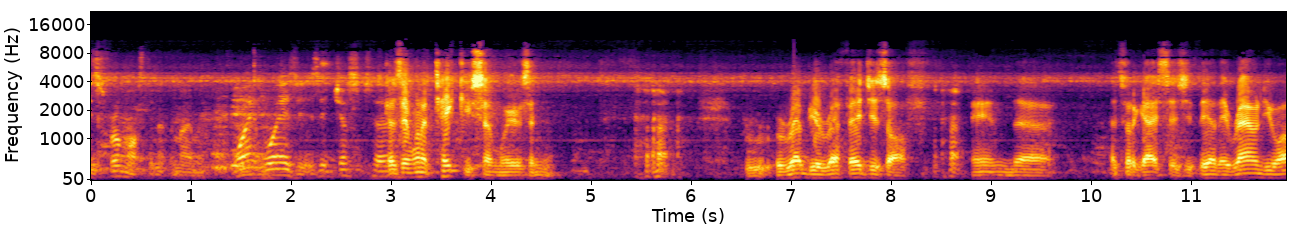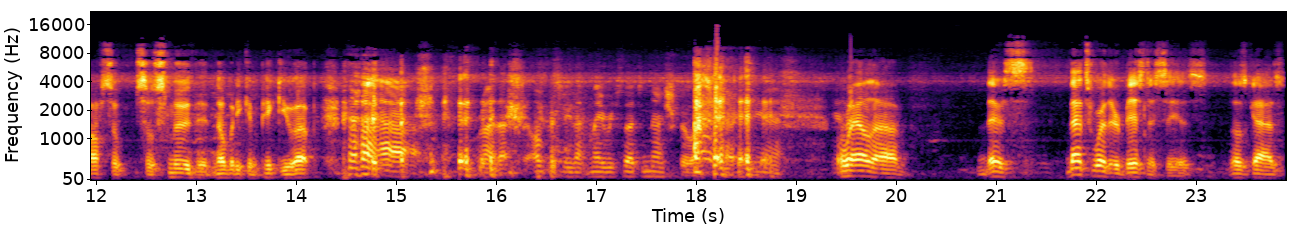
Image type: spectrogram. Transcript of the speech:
is from Austin at the moment. Why? Why is it? Is it just uh, because they want to take you somewheres and r- rub your rough edges off, and uh, that's what a guy says. Yeah, they round you off so so smooth that nobody can pick you up. right? Obviously, that may refer to Nashville. I suppose. Yeah. Well, uh, there's that's where their business is. Those guys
